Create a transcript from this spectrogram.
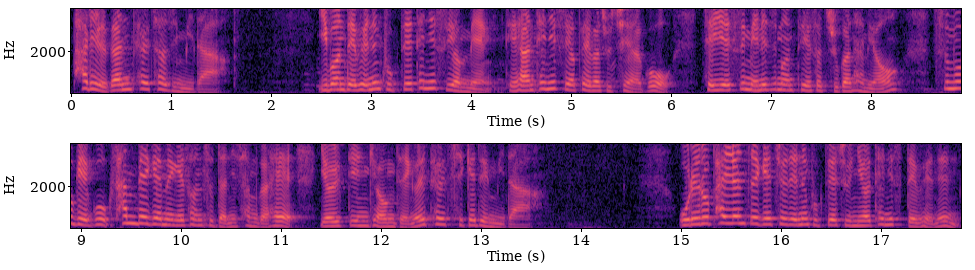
8일간 펼쳐집니다. 이번 대회는 국제 테니스 연맹, 대한 테니스 협회가 주최하고 JS 매니지먼트에서 주관하며 20개국 300여 명의 선수단이 참가해 열띤 경쟁을 펼치게 됩니다. 올해로 8년째 개최되는 국제 주니어 테니스 대회는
